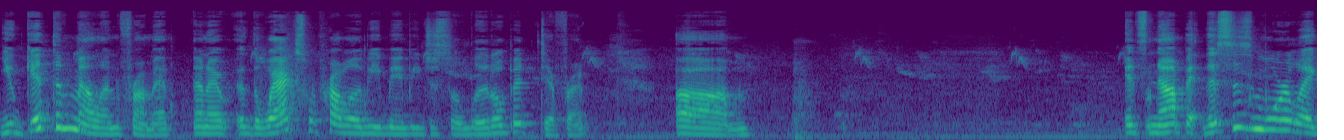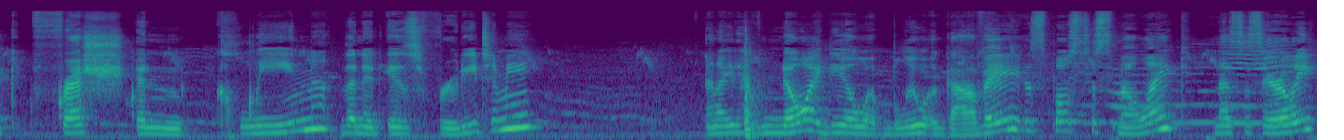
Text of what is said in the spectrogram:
You get the melon from it, and I, the wax will probably be maybe just a little bit different. Um, it's not bad. This is more like fresh and clean than it is fruity to me and I have no idea what blue agave is supposed to smell like necessarily,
